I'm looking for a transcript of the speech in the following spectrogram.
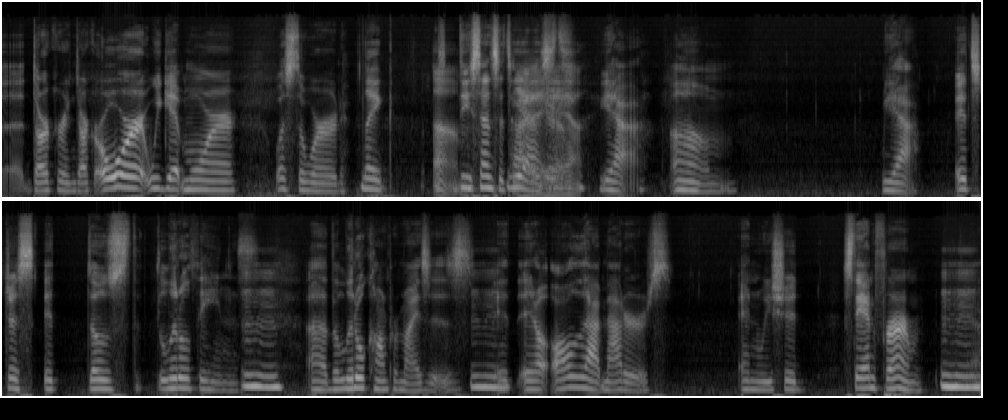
uh, darker and darker or we get more what's the word Like um, desensitized yeah, yeah, yeah. yeah. Um yeah. It's just it those little things, Mm-hmm. uh the little compromises. Mhm. It it all of that matters and we should stand firm Mm-hmm.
